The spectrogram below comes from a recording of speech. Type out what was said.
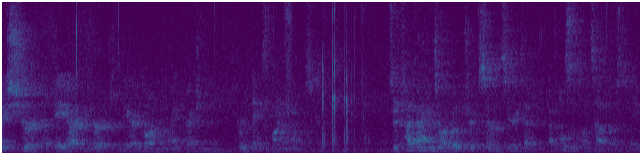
make sure that they are encouraged, that they are going in the right direction, and everything's lining up with Scripture. So to tie back into our road trip sermon series, I, I pulled some points out for us today,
